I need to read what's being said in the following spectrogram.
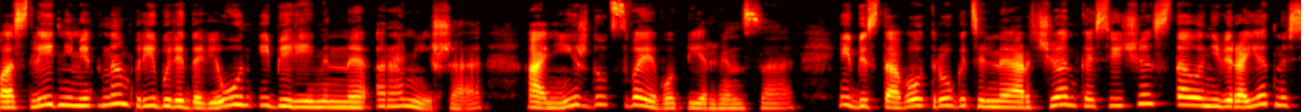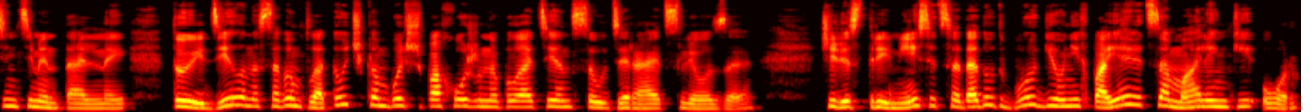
Последними к нам прибыли Давион и беременная Арамиша. Они ждут своего первенца. И без того трогательная арчанка сейчас стала невероятно сентиментальной. То и дело носовым платочком, больше похожим на полотенце, утирает слезы. Через три месяца дадут боги, у них появится маленький орк.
